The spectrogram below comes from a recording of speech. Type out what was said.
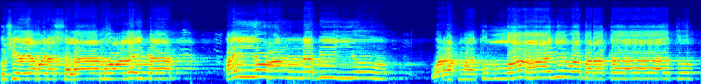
খুশি হইয়া কইরা আসসালামু আলাইকা আইয়ুহান নাবিয়্যু। রাহমাতুল্লাহি ওয়া বারাকাতুহু।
